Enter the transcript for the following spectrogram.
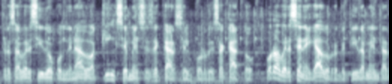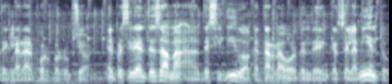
tras haber sido condenado a 15 meses de cárcel por desacato por haberse negado repetidamente a declarar por corrupción. El presidente Zama ha decidido acatar la orden de encarcelamiento.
